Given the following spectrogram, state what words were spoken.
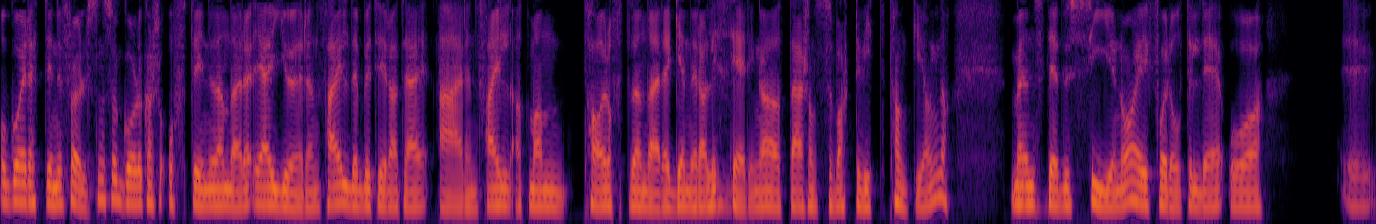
og går rett inn i følelsen, så går du kanskje ofte inn i den derre 'jeg gjør en feil', det betyr at jeg er en feil. At man tar ofte den derre generaliseringa, at det er sånn svart-hvitt tankegang, da. Mens det du sier nå i forhold til det å eh,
